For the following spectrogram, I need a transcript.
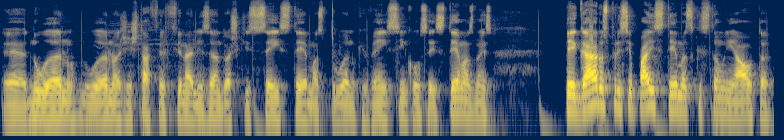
é, no ano. No ano a gente está finalizando, acho que seis temas para o ano que vem, cinco ou seis temas, mas pegar os principais temas que estão em alta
